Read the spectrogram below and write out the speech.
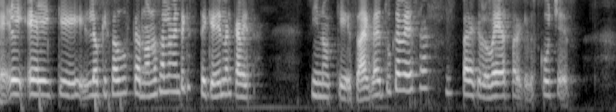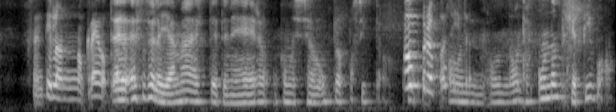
el, el, que lo que estás buscando, no solamente que se te quede en la cabeza, sino que salga de tu cabeza para que lo veas, para que lo escuches sentirlo, no creo. Eh, eso se le llama este tener, ¿cómo se llama? Un propósito. Un propósito. Un, objetivo.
